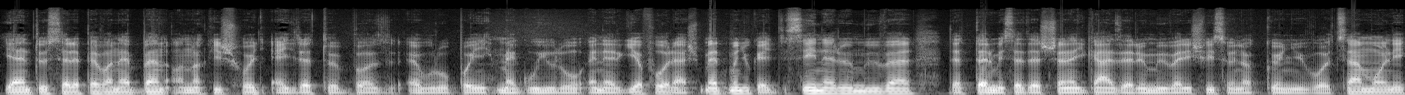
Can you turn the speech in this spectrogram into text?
Jelentős szerepe van ebben annak is, hogy egyre több az európai megújuló energiaforrás? Mert mondjuk egy szénerőművel, de természetesen egy gázerőművel is viszonylag könnyű volt számolni,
